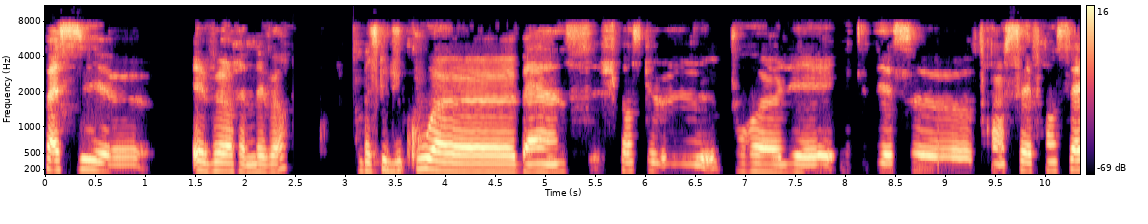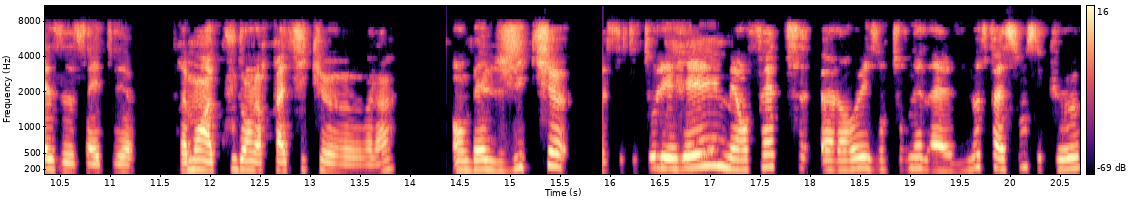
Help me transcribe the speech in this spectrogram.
passée euh, ever and never. Parce que du coup, euh, ben, je pense que pour euh, les, les TDS français, françaises, ça a été vraiment un coup dans leur pratique, voilà. En Belgique, c'était toléré, mais en fait, alors eux, ils ont tourné d'une autre façon, c'est que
